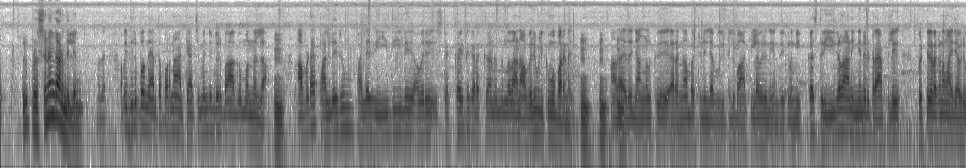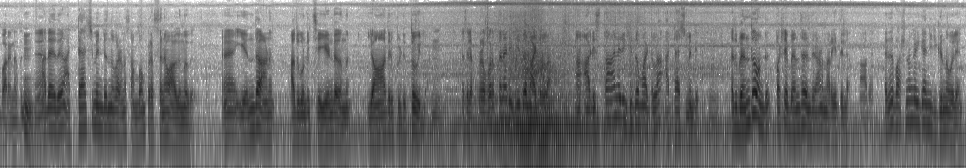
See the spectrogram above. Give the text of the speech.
ഒരു പ്രശ്നം കാണുന്നില്ല അതെ. അപ്പൊ ഇതിലിപ്പോ നേരത്തെ പറഞ്ഞ അറ്റാച്ച്മെന്റിന്റെ ഒരു ഭാഗം വന്നല്ല. അവിടെ പലരും പല രീതിയിൽ അവർ സ്റ്റക്കായിട്ട് കിടക്കുകയാണ് എന്നുള്ളതാണ് അവർ വിളിക്കുമ്പോൾ പറയണത്. അതായത് ഞങ്ങൾക്ക് ഇറങ്ങാൻ പറ്റുന്നില്ല വീട്ടിൽ ബാക്കിയുള്ളവർ നിയന്ത്രിക്കണം. മിക്ക സ്ത്രീകളാണ് ഇങ്ങനെ ഒരു ട്രാപ്പിൽ പെട്ട് കിടക്കണ മാതിരി അവർ പറയണത്. അതായത് അറ്റാച്ച്മെന്റ് എന്ന് പറയുന്ന സംഭവം പ്രശ്നമാകുന്നത് എന്താണ് അതുകൊണ്ട് ചെയ്യേണ്ടതെന്ന് യാതൊരു പിടുത്തവും ഇല്ല. ഉം. മനസ്സിലായി? പ്രവർത്തനരഹിതമായിട്ടുള്ള അടിസ്ഥാനരഹിതമായിട്ടുള്ള അറ്റാച്ച്മെന്റ്. അത് ബന്ധമുണ്ട് പക്ഷേ ബന്ധം എന്തിനാണെന്ന് അറിയത്തില്ല. അതെ. ഭക്ഷണം കഴിക്കാൻ ഇരിക്കുന്ന പോലെയാണ്.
